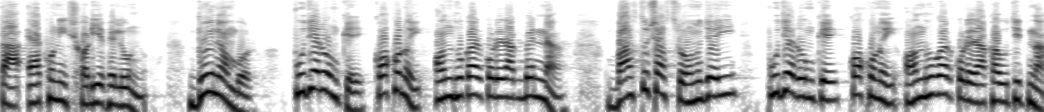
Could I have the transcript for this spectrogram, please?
তা এখনই সরিয়ে ফেলুন। দুই নম্বর পূজা রুমকে কখনোই অন্ধকার করে রাখবেন না। বাস্তুশাস্ত্র অনুযায়ী, পূজা রুমকে কখনোই অন্ধকার করে রাখা উচিত না।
